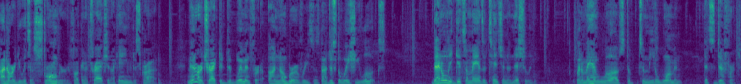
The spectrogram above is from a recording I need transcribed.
would argue it's a stronger fucking attraction. I can't even describe. Men are attracted to women for a number of reasons, not just the way she looks. That only gets a man's attention initially. But a man loves to, to meet a woman that's different.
